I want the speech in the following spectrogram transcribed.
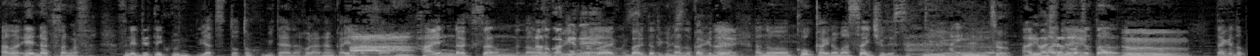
あの、円楽さんがさ、船出ていくやつと解くみたいな、ほら、なんか円楽さん、円楽さん、謎かけで、バレた時謎かけで、あの、後悔の真っ最中ですっていう。ありましたね。あれで終わっちゃった。うん。だけど、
